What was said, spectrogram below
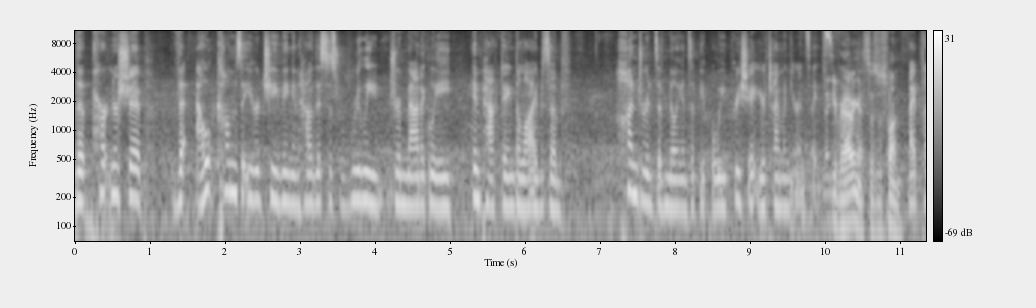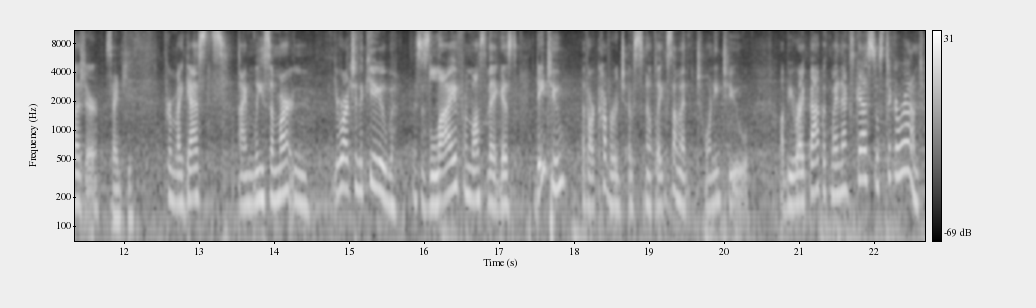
the partnership the outcomes that you're achieving and how this is really dramatically impacting the lives of hundreds of millions of people. We appreciate your time and your insights. Thank you for having us. This was fun. My pleasure. Thank you. For my guests, I'm Lisa Martin. You're watching theCUBE. This is live from Las Vegas, day two of our coverage of Snowflake Summit 22. I'll be right back with my next guest, so stick around.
